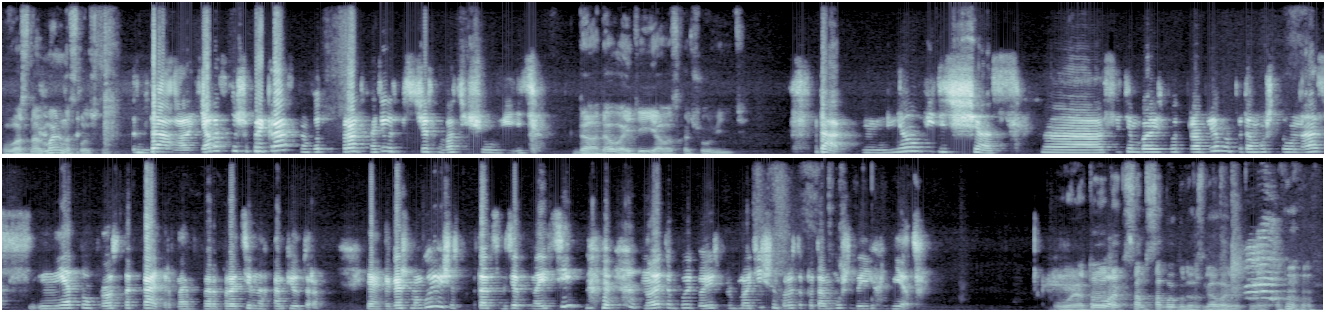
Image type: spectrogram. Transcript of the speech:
У вас нормально слышно? Да, я вас слышу прекрасно. Вот, правда, хотелось бы, честно, вас еще увидеть. Да, давайте, я вас хочу увидеть. Так, меня увидеть сейчас. А, с этим, боюсь, будут проблемы, потому что у нас нету просто камер на корпоративных компьютерах. Я, конечно, могу ее сейчас попытаться где-то найти, но это будет, боюсь, проблематично просто потому, что их нет. Ой, а то вот. я так сам с собой буду разговаривать.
